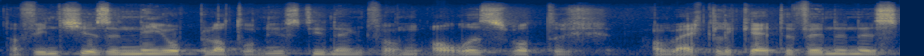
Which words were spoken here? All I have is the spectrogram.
Da Vinci is een neoplatonist die denkt van alles wat er aan werkelijkheid te vinden is,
